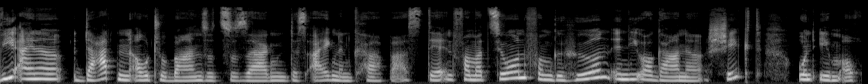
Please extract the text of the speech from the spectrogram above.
wie eine Datenautobahn sozusagen des eigenen Körpers, der Informationen vom Gehirn in die Organe schickt und eben auch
